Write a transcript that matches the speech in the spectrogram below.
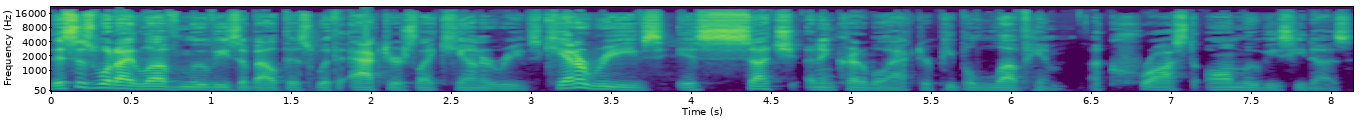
this is what I love movies about this with actors like Keanu Reeves. Keanu Reeves is such an incredible actor. People love him across all movies he does.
